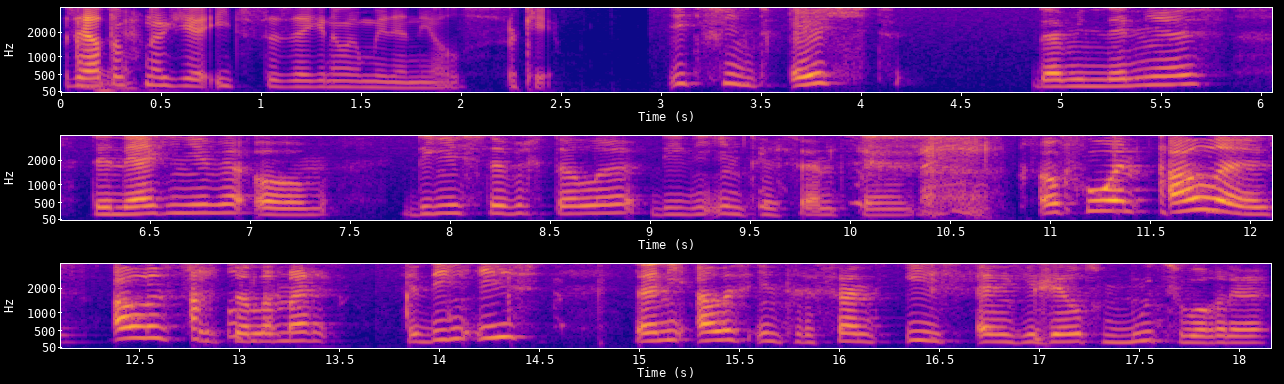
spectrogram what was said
Zij had Allee. ook nog iets te zeggen over millennials. Oké. Ik vind echt dat millennials de neiging hebben om dingen te vertellen die niet interessant zijn. Of gewoon alles. Alles vertellen. Maar het ding is dat niet alles interessant is en gedeeld moet worden.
